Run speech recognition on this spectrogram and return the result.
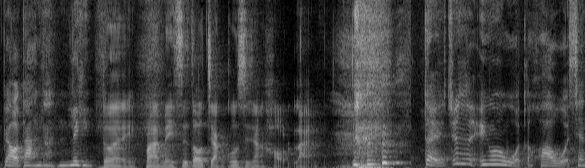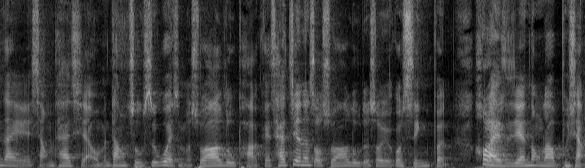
表达能力。对，不然每次都讲故事讲好烂。对，就是因为我的话，我现在也想不太起来，我们当初是为什么说要录 podcast，还记得那时候说要录的时候有过兴奋，后来直接弄到不想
